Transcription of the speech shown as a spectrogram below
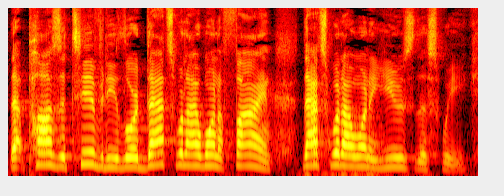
that positivity, Lord, that's what I want to find. That's what I want to use this week.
